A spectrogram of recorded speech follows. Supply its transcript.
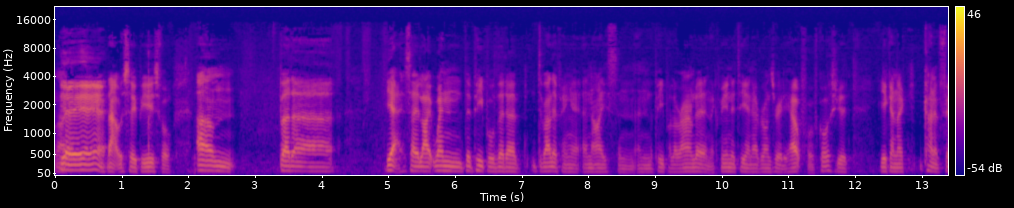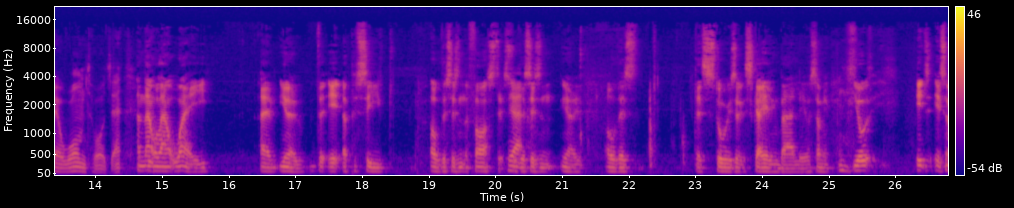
Like, yeah, yeah, yeah. That was super useful. Um, but uh, yeah, so like when the people that are developing it are nice and, and the people around it and the community and everyone's really helpful, of course you're you're gonna kind of feel warm towards it. and that will outweigh, um, you know, the, it, a perceived, oh, this isn't the fastest, Yeah. or this isn't, you know, oh, there's there's stories of it scaling badly or something. You're, it's it's a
